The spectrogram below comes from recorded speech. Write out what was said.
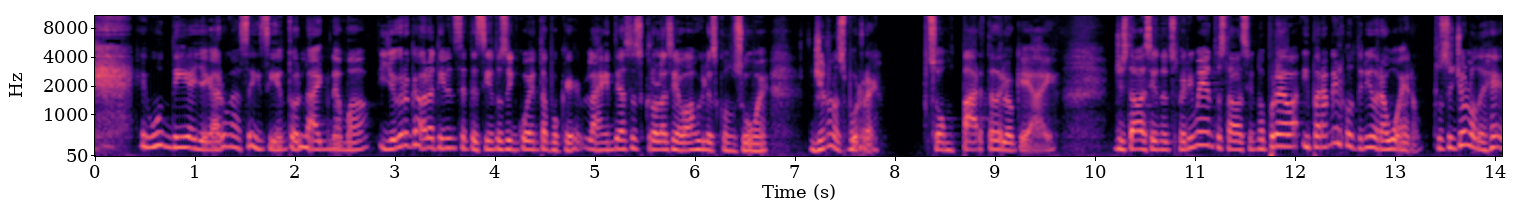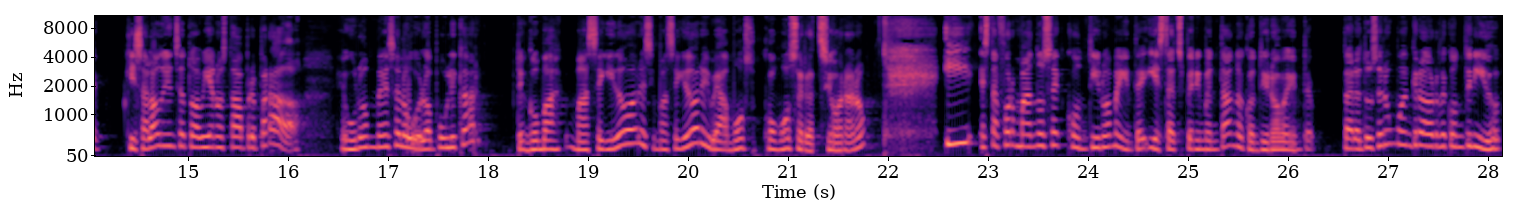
en un día llegaron a 600 likes nada más. Y yo creo que ahora tienen 750 porque la gente hace scroll hacia abajo y los consume. Yo no los borré son parte de lo que hay. Yo estaba haciendo experimentos, estaba haciendo pruebas y para mí el contenido era bueno. Entonces yo lo dejé. Quizá la audiencia todavía no estaba preparada. En unos meses lo vuelvo a publicar. Tengo más, más seguidores y más seguidores y veamos cómo se reacciona, ¿no? Y está formándose continuamente y está experimentando continuamente. Para tú ser un buen creador de contenido,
